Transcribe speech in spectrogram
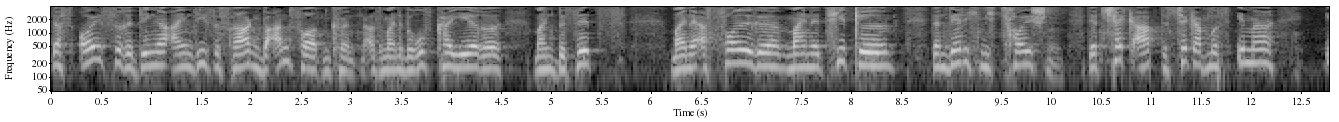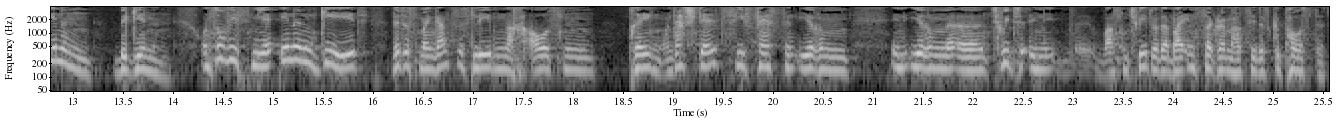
dass äußere Dinge einem diese Fragen beantworten könnten, also meine Berufskarriere, mein Besitz, meine Erfolge, meine Titel, dann werde ich mich täuschen. Der Check-up, das Check-up muss immer innen beginnen. Und so wie es mir innen geht, wird es mein ganzes Leben nach außen prägen. Und das stellt sie fest in ihrem, in ihrem äh, Tweet, in, was ein Tweet oder bei Instagram hat sie das gepostet.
